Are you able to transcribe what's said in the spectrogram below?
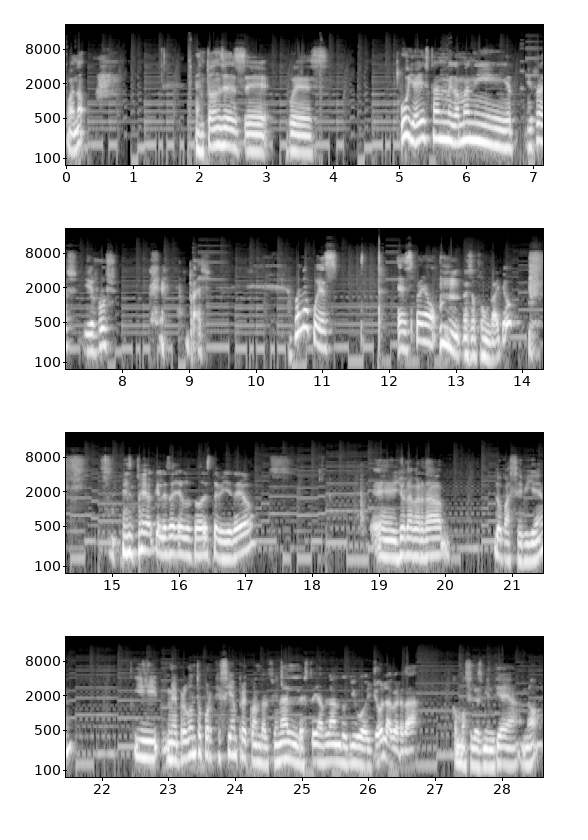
Bueno. Entonces, eh, pues... Uy, ahí están Mega Man y, y Rush. Y Rush. Rush. Bueno, pues... Espero... ¿Eso fue un gallo? espero que les haya gustado este video. Eh, yo la verdad lo pasé bien. Y me pregunto por qué siempre cuando al final estoy hablando digo yo la verdad como si les mintiera, ¿no?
